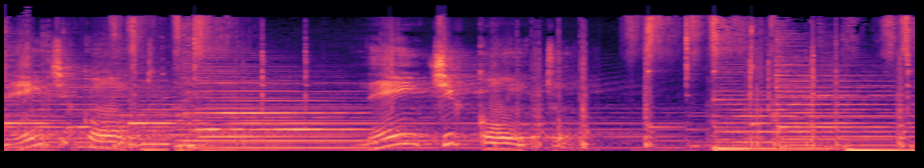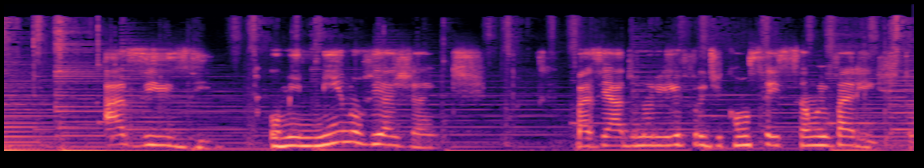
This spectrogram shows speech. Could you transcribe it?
nem te conto, nem te conto. Azize, o menino viajante baseado no livro de Conceição Evaristo.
